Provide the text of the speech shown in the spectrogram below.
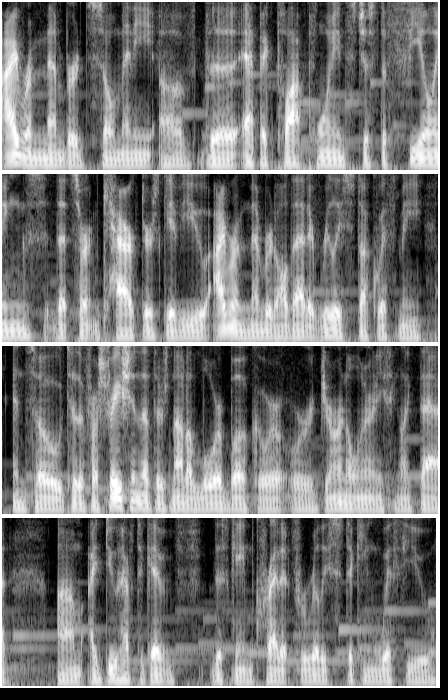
I remembered so many of the epic plot points, just the feelings that certain characters give you. I remembered all that. It really stuck with me. And so, to the frustration that there's not a lore book or, or a journal or anything like that, um, I do have to give this game credit for really sticking with you.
